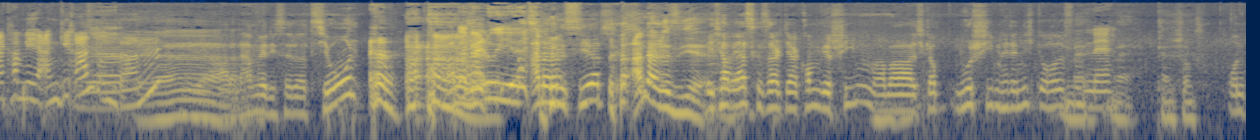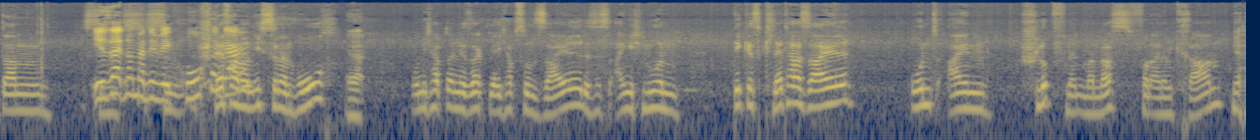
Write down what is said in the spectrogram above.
Da kamen wir ja angerannt Ja. und dann. Ja, dann haben wir die Situation Evaluiert. analysiert. Analysiert. Ich habe erst gesagt, ja komm, wir schieben, aber ich glaube, nur schieben hätte nicht geholfen. Nee. nee, keine Chance. Und dann. Ihr seid noch mal den Weg hochgegangen? Stefan und ich sind dann hoch. Ja. Und ich habe dann gesagt, ja, ich habe so ein Seil, das ist eigentlich nur ein dickes Kletterseil und ein Schlupf nennt man das von einem Kran. Ja.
